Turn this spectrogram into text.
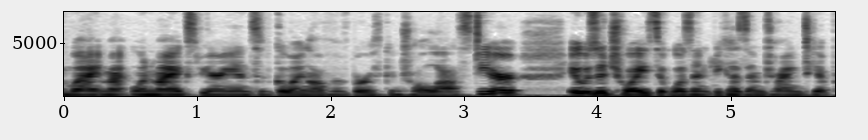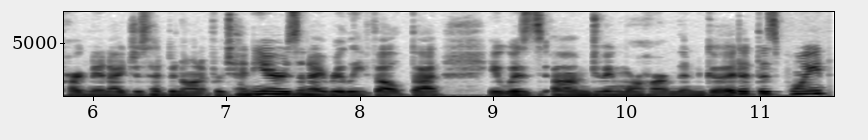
my, my when my experience of going off of birth control last year it was a choice. It wasn't because i'm trying to get pregnant. I just had been on it for 10 years and i really felt that it was um, doing more harm than good at this point.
